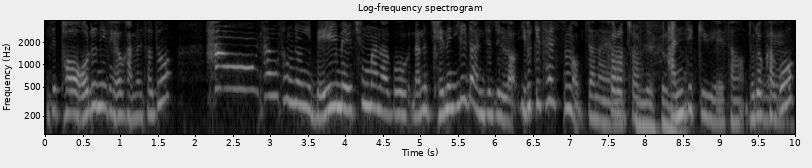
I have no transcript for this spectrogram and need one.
이제 더 어른이 되어 가면서도 항상 성령이 매일매일 충만하고 나는 죄는 일도 안 저질러 이렇게 살 수는 없잖아요. 그렇죠. 네. 안 짓기 위해서 노력하고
